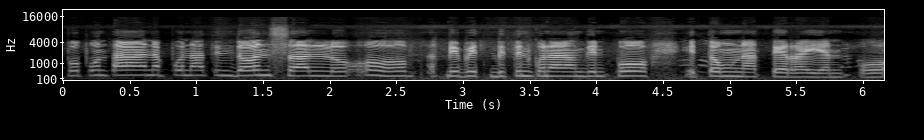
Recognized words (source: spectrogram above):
pupunta na po natin doon sa loob at bibit-bitin ko na lang din po itong natira yan po.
